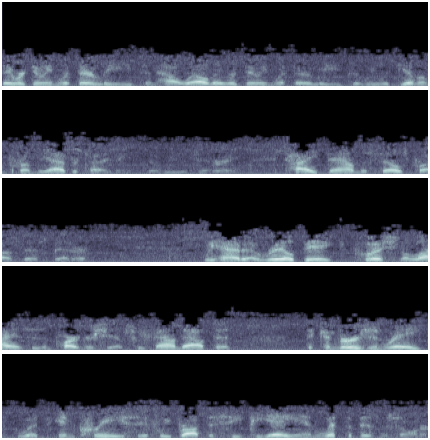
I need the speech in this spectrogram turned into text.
they were doing with their leads and how well they were doing with their leads that we would give them from the advertising that we would generate. Tied down the sales process better we had a real big push in alliances and partnerships. We found out that the conversion rate would increase if we brought the CPA in with the business owner.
